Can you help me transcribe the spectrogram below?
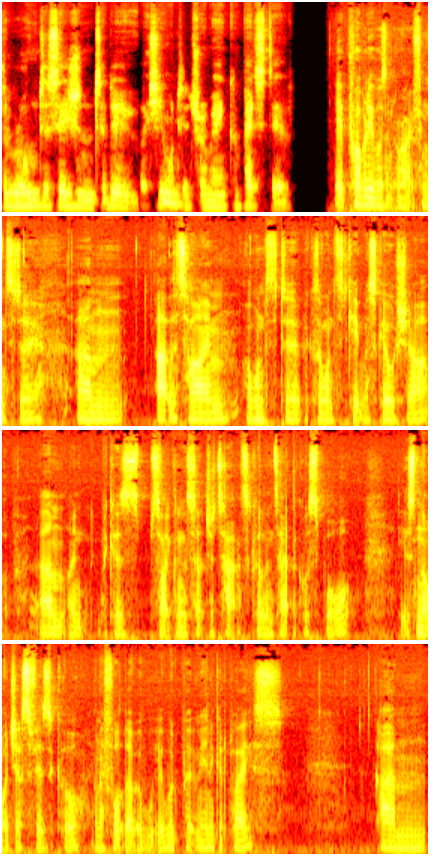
the wrong decision to do, but she mm. wanted to remain competitive. It probably wasn't the right thing to do. Um, at the time, I wanted to do it because I wanted to keep my skills sharp. Um, and because cycling is such a tactical and technical sport, it's not just physical. And I thought that it would put me in a good place um,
